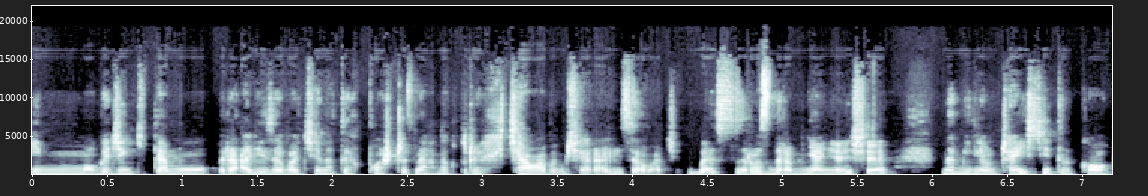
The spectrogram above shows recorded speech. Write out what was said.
i mogę dzięki temu realizować się na tych płaszczyznach, na których chciałabym się realizować, bez rozdrabniania się na milion części, tylko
